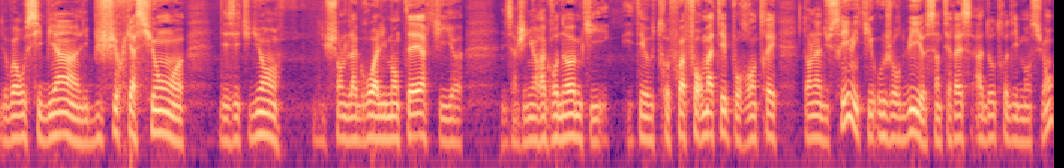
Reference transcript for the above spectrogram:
de voir aussi bien les bifurcations euh, des étudiants du champ de l'agroalimentaire, qui, euh, les ingénieurs agronomes qui, étaient autrefois formatés pour rentrer dans l'industrie, mais qui aujourd'hui euh, s'intéressent à d'autres dimensions.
